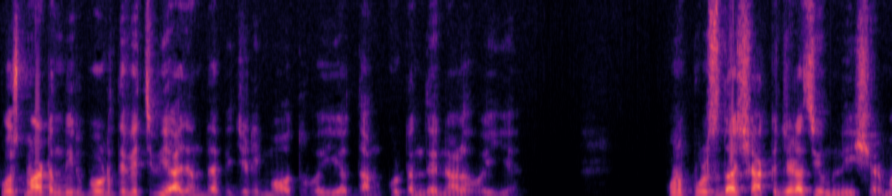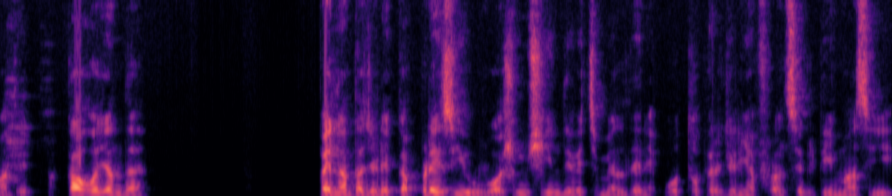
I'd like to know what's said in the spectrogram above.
ਪੋਸਟਮਾਰਟਮ ਦੀ ਰਿਪੋਰਟ ਦੇ ਵਿੱਚ ਵੀ ਆ ਜਾਂਦਾ ਵੀ ਜਿਹੜੀ ਮੌਤ ਹੋਈ ਹੈ ਉਹ ਦਮ ਘੁੱਟਣ ਦੇ ਨਾਲ ਹੋਈ ਹੈ ਹੁਣ ਪੁਲਿਸ ਦਾ ਸ਼ੱਕ ਜਿਹੜਾ ਸੀ ਉਹ ਮਨੀਸ਼ ਸ਼ਰਮਾ ਤੇ ਪੱਕਾ ਹੋ ਜਾਂਦਾ ਪਹਿਲਾਂ ਤਾਂ ਜਿਹੜੇ ਕੱਪੜੇ ਸੀ, ਉਹ ਵਾਸ਼ਿੰਗ ਮਸ਼ੀਨ ਦੇ ਵਿੱਚ ਮਿਲਦੇ ਨੇ। ਉੱਥੋਂ ਫਿਰ ਜਿਹੜੀਆਂ ਫੋਰੈਂਸਿਕ ਟੀਮਾਂ ਸੀ,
